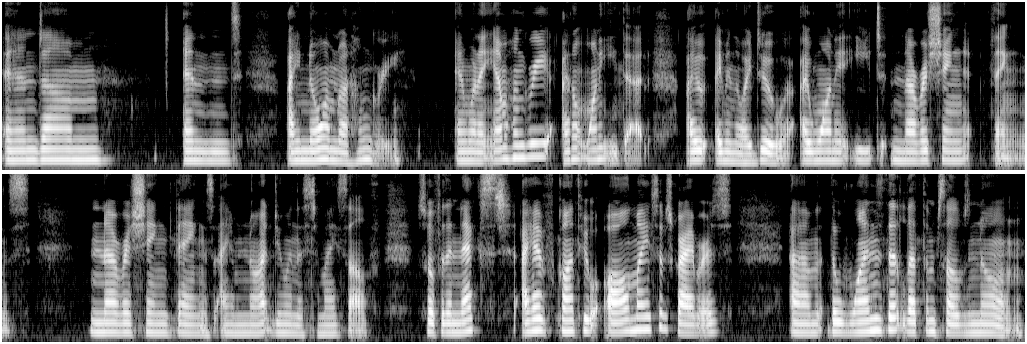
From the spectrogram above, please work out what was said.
And um and I know I'm not hungry. And when I am hungry, I don't want to eat that. I even though I do, I want to eat nourishing things. Nourishing things. I am not doing this to myself. So for the next I have gone through all my subscribers um, the ones that let themselves known.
